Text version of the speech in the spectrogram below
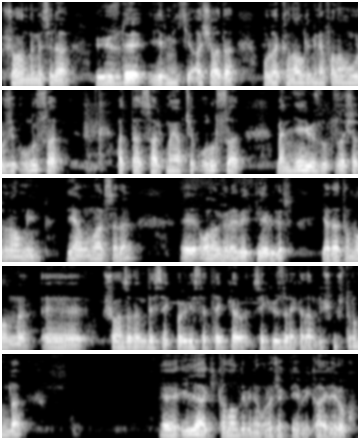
şu anda mesela %22 aşağıda burada kanal dibine falan vuracak olursa hatta sarkma yapacak olursa ben niye %30 aşağıdan almayayım diyen varsa da e, ona göre bekleyebilir. Ya da tamamı e, şu an zaten destek bölgesi de tekrar 800 lira kadar düşmüş durumda. E, İlla ki kanal dibine vuracak diye bir kaydı yok.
